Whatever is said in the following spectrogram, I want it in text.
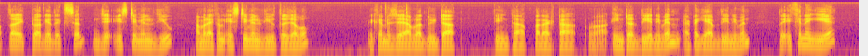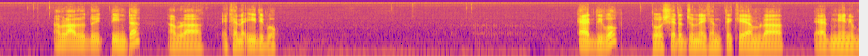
আপনারা একটু আগে দেখছেন যে এসটিএমএল ভিউ আমরা এখন এসটিএমএল ভিউতে যাব। এখানে যে আমরা দুইটা, তিনটা, আপনারা একটা ইন্টার দিয়ে নেবেন, একটা গ্যাপ দিয়ে নেবেন। তো এখানে গিয়ে আমরা আরও দুই, তিনটা আমরা এখানে ই দিব। অ্যাড দিব। তো সেটার জন্য এখান থেকে আমরা অ্যাড নিয়ে নেব।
